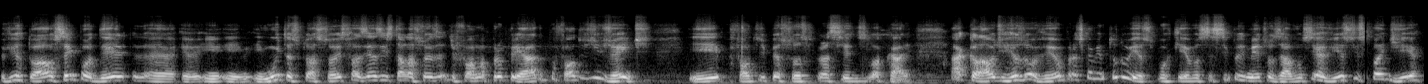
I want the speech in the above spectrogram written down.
virtual, sem poder, é, em, em muitas situações, fazer as instalações de forma apropriada por falta de gente e falta de pessoas para se deslocarem. A cloud resolveu praticamente tudo isso, porque você simplesmente usava um serviço e expandia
